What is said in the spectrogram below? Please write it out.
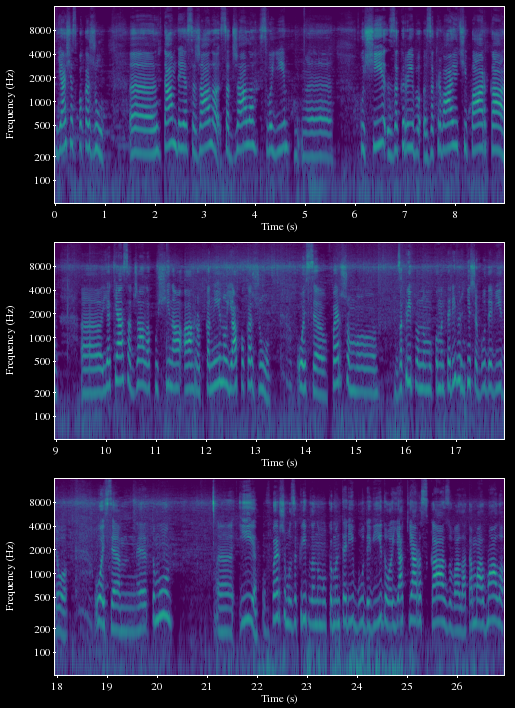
Я зараз покажу. Е, Там, де я саджала, саджала свої е, кущі, закрив, закриваючи паркан. Е, Як я саджала кущі на агротканину, я покажу. Ось е, в першому е, закріпленому коментарі, верніше, буде відео. Ось е, м, е, тому. Е, І в першому закріпленому коментарі буде відео, як я розказувала. Там ма- мало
